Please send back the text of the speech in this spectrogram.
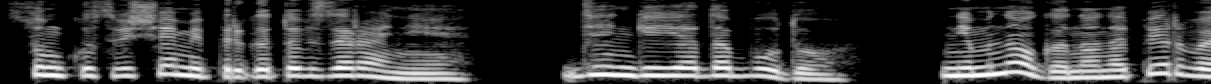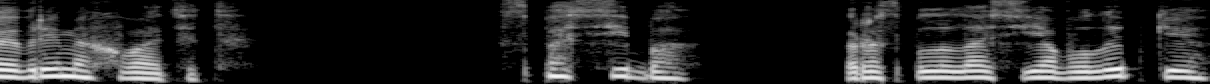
Сумку с вещами приготовь заранее. Деньги я добуду, Немного, но на первое время хватит. Спасибо. Расплылась я в улыбке,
